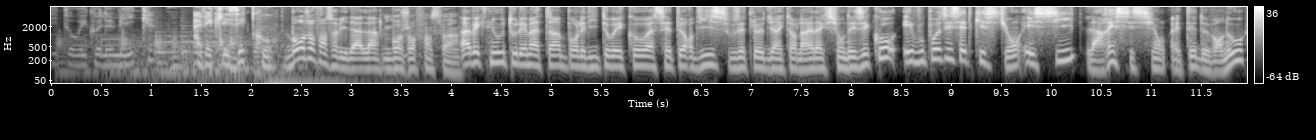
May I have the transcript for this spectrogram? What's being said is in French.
L'édito économique avec les échos. Bonjour François Vidal. Bonjour François. Avec nous tous les matins pour l'édito écho à 7h10. Vous êtes le directeur de la rédaction des échos et vous posez cette question. Et si la récession était devant nous?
